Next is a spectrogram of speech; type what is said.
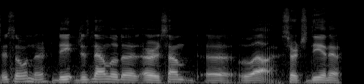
There's no one there. D, just download a, or sound uh blah, search DNF.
